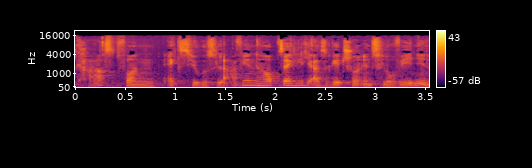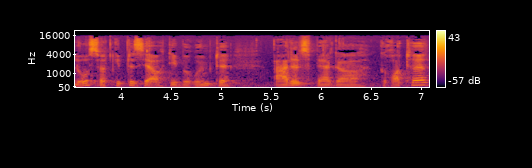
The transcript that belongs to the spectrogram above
Karst von Ex-Jugoslawien hauptsächlich, also geht schon in Slowenien los. Dort gibt es ja auch die berühmte Adelsberger Grotte,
